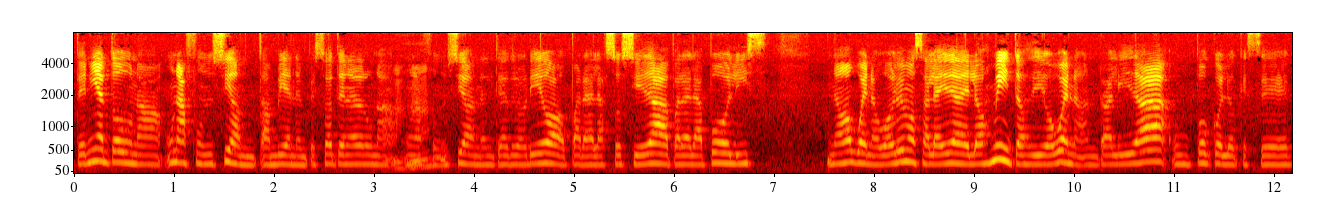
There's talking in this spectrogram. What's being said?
tenía toda una, una función también, empezó a tener una, una función el teatro griego para la sociedad, para la polis, ¿no? Bueno, volvemos a la idea de los mitos, digo, bueno, en realidad un poco lo que se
